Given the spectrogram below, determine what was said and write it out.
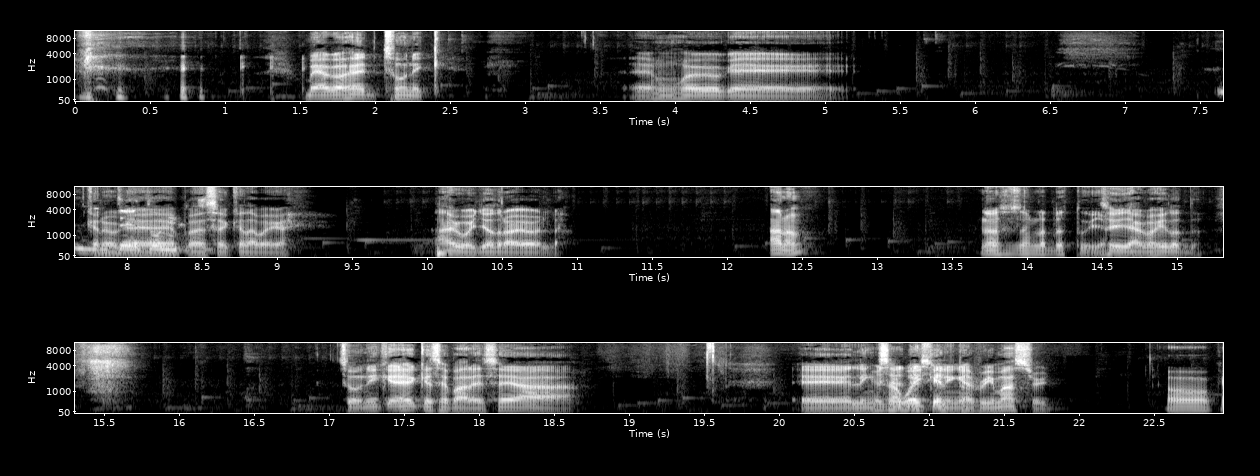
Voy a coger Tunic. Es un juego que. Creo De que Tunic. puede ser que la pegue. Ay, voy yo otra vez, ¿verdad? Ah, no. No, esos son los dos tuyos. Sí, ya cogí los dos. Tunic es el que se parece a. eh, Link's Awakening, el remastered. Oh, ok.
